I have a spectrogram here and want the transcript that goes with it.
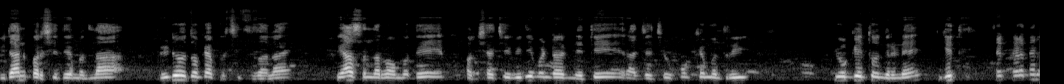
विधान परिषदेमधला व्हिडिओ जो काय प्रसिद्ध झाला आहे या संदर्भामध्ये पक्षाचे विधिमंडळ नेते राज्याचे उपमुख्यमंत्री योग्य तो निर्णय घेतील. तर खरं तर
